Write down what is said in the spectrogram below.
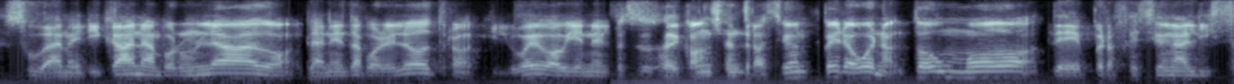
Sudamericana por un lado, Planeta por el otro, y luego viene el proceso de concentración, pero bueno, todo un modo de profesionalizar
